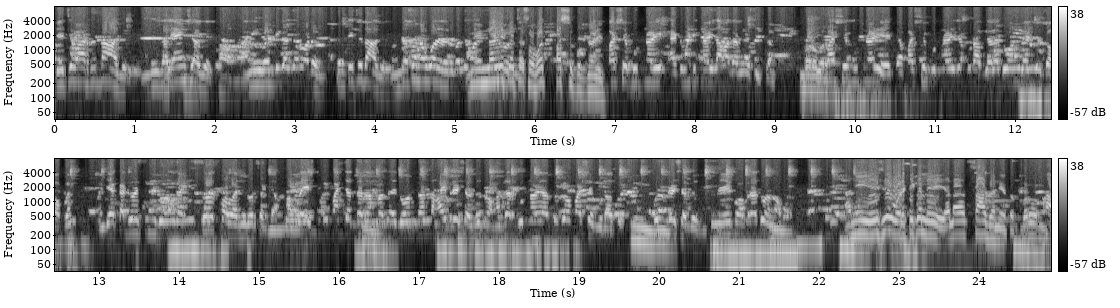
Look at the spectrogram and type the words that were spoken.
त्याचे वाढतात दहा हजार रुपये. म्हणजे झाले ऐंशी हजार. आणि वर्टिकल जर वाढवलं तर त्याचे दहा हजार. म्हणजे असं नव्वद हजार नळी त्याच्या सोबत पाचशे फूट नळी. पाचशे फूट नळी ऑटोमॅटिक नळी जमा करण्याचं सिस्टम बरोबर. पाचशे फूट नळी आहे. त्या पाचशे फूट नळीच्या पुढे आपल्याला दोन गण देतो आपण. म्हणजे एकाच वेळेस तुम्ही दोन गणी सहज फवारणी करू शकता. आपला एस टी पंच्याहत्तर नंबरचा दोन गणला हाय प्रेशर देतो. हजार फूट नळी असतो किंवा पाचशे फूट असतो फुल प्रेशर देतो. तुम्ही एक वापरा दोन वापरा. आणि हे जे व्हर्टिकल आहे याला सहा गण येतात बरोबर ना.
